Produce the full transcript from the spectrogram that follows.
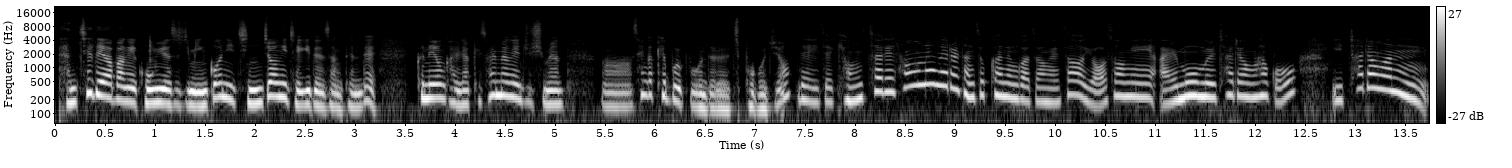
단체 대화방에 공유해서 지금 인권이 진정이 제기된 상태인데 그 내용 간략히 설명해 주시면 어, 생각해 볼 부분들을 짚어보죠. 네, 이제 경찰이 성매매를 단속하는 과정에서 여성의 알몸을 촬영하고 이 촬영한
